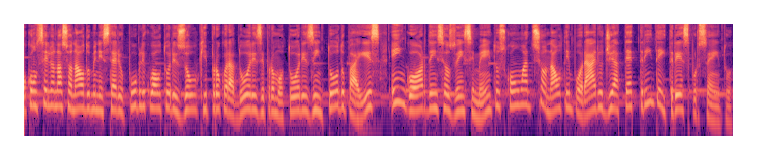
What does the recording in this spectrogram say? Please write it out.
O Conselho Nacional do Ministério Público autorizou que procuradores e promotores em todo o país engordem seus vencimentos com um adicional temporário de até 33%.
